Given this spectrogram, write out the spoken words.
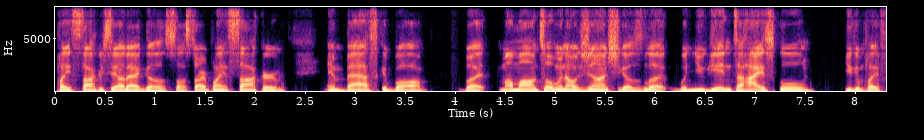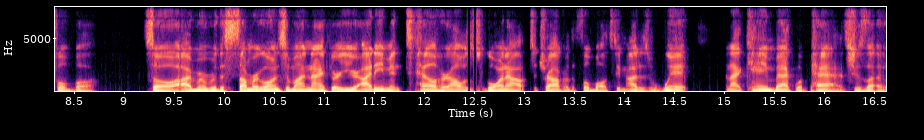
play soccer, see how that goes. So I started playing soccer and basketball. But my mom told me when I was young, she goes, look, when you get into high school, you can play football. So I remember the summer going to my ninth grade year, I didn't even tell her I was going out to travel for the football team. I just went and I came back with pads. She's like,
